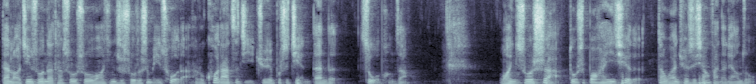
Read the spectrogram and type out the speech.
但老金说呢，他说说王兴之说的是没错的。他说扩大自己绝不是简单的自我膨胀。王羲之说是啊，都是包含一切的，但完全是相反的两种。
